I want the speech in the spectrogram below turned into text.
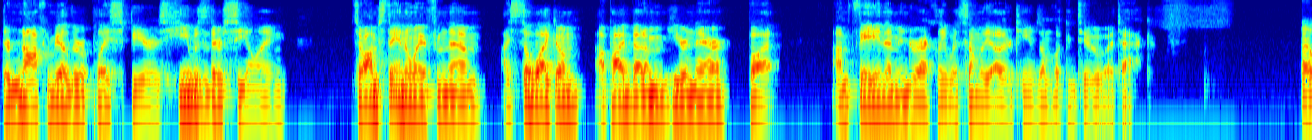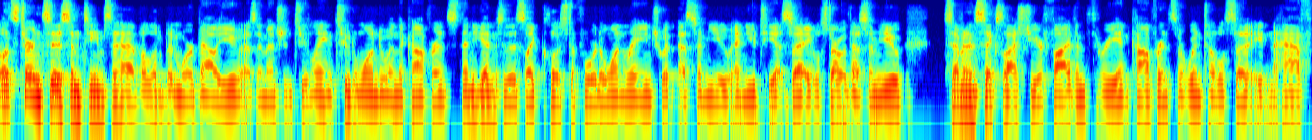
they're not going to be able to replace Spears. He was their ceiling. So I'm staying away from them. I still like them. I'll probably bet them here and there, but I'm fading them indirectly with some of the other teams I'm looking to attack. All right, let's turn to some teams that have a little bit more value. As I mentioned, Tulane two to one to win the conference. Then you get into this like close to four to one range with SMU and UTSA. We'll start with SMU, seven and six last year, five and three in conference. Their win total set at eight and a half.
